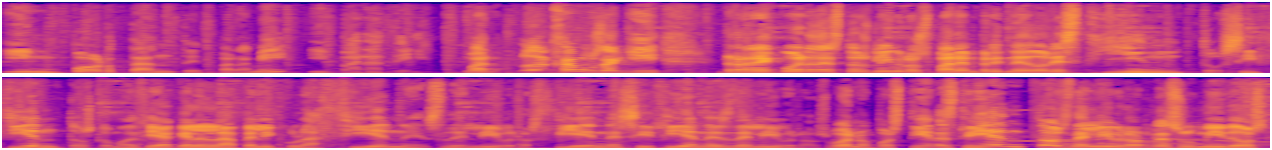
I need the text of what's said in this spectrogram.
importante para mí y para ti. Bueno, lo dejamos aquí. Recuerda estos libros para emprendedores, cientos y cientos, como decía aquel en la película, cienes de libros, cienes y cienes de libros. Bueno, pues tienes cientos de libros resumidos,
